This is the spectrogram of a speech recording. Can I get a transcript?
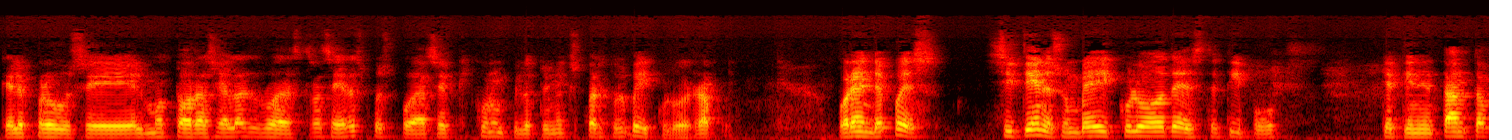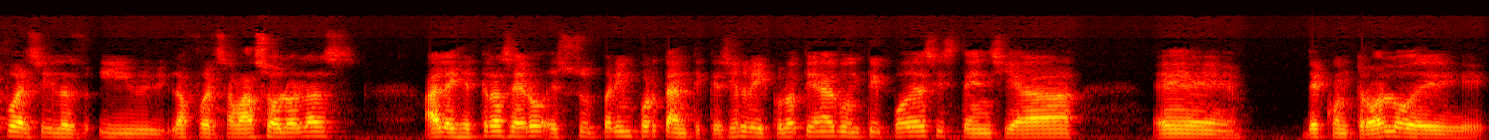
que le produce el motor hacia las ruedas traseras, pues puede hacer que con un piloto inexperto el vehículo rápido. Por ende, pues, si tienes un vehículo de este tipo que tiene tanta fuerza y, y la fuerza va solo a las al eje trasero es súper importante que si el vehículo tiene algún tipo de asistencia eh, de control o de,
